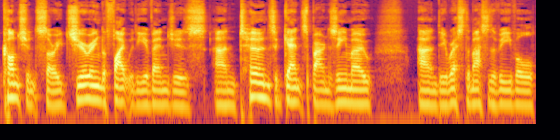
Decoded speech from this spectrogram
conscience. Sorry, during the fight with the Avengers, and turns against Baron Zemo and the rest of the Masters of Evil,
